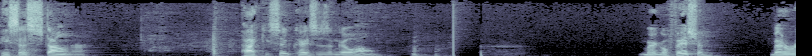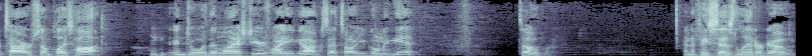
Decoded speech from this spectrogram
He says stoner, pack your suitcases and go home. Better go fishing. Better retire someplace hot. Enjoy them last years while you got, because that's all you're going to get. It's over. And if he says, let her go,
